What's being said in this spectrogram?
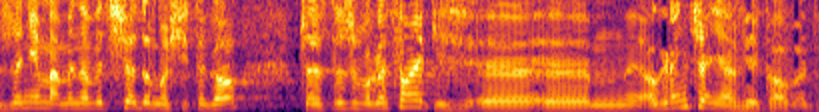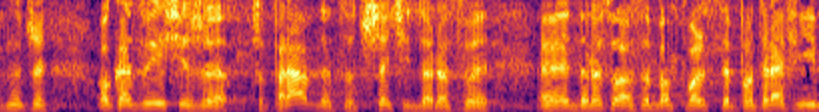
że nie mamy nawet świadomości tego, często, że w ogóle są jakieś e, e, ograniczenia wiekowe. To znaczy okazuje się, że co prawda co trzeci dorosły, e, dorosła osoba w Polsce potrafi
